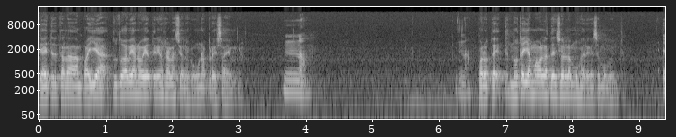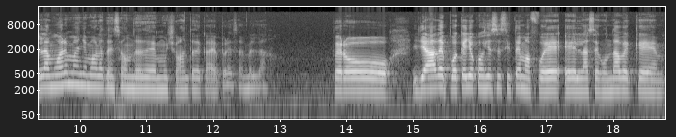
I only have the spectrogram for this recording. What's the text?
de ahí te trasladan para allá. Tú todavía no habías tenido relaciones con una presa hembra. No. No. Pero te- te- no te llamaba la atención la mujer en ese momento. Las mujeres me han llamado la atención desde mucho antes de caer presa, en verdad. Pero ya después que yo cogí ese sistema fue eh, la segunda vez que...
